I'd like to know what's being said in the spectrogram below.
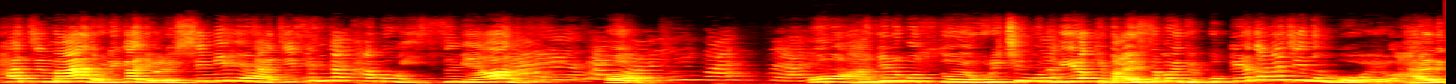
하지만 우리가 열심히 해야지 생각하고 있으면, 어, 어, 안 읽었어요. 우리 친구들이 이렇게 말씀을 듣고 깨달아지는 거예요. 알게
